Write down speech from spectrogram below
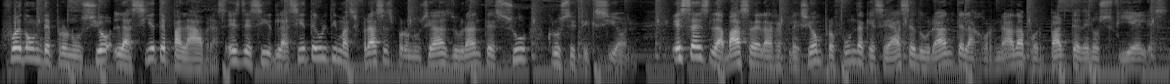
fue donde pronunció las siete palabras, es decir, las siete últimas frases pronunciadas durante su crucifixión. Esa es la base de la reflexión profunda que se hace durante la jornada por parte de los fieles.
